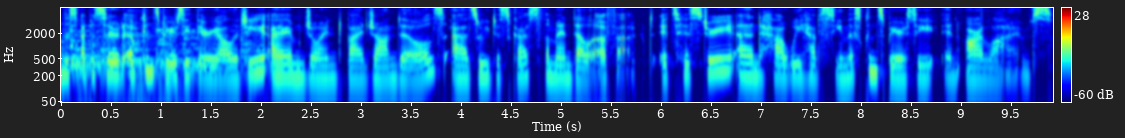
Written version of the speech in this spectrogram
On this episode of Conspiracy Theoryology, I am joined by John Dills as we discuss the Mandela Effect, its history, and how we have seen this conspiracy in our lives.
